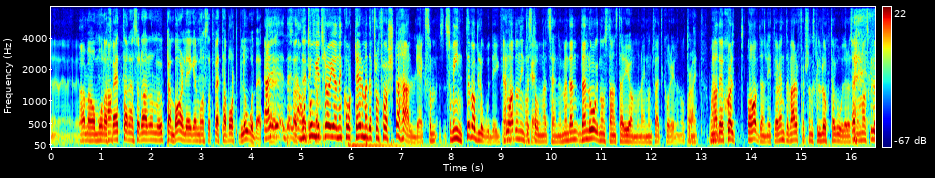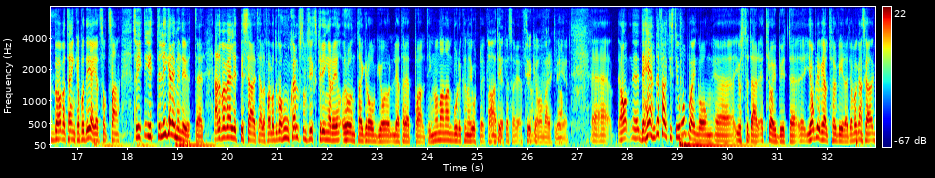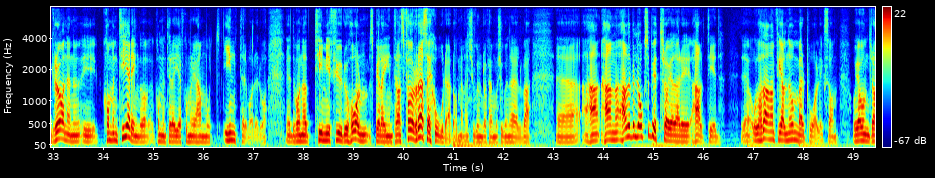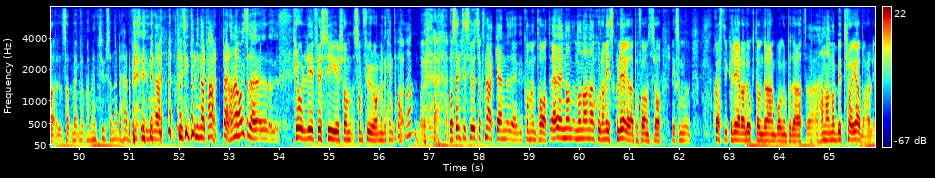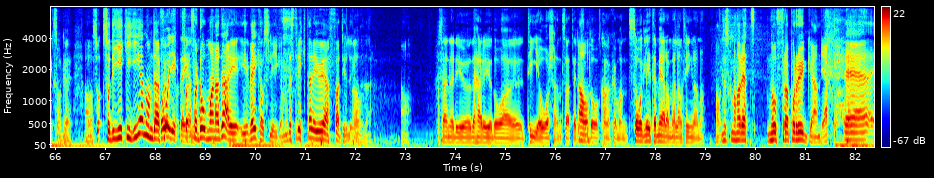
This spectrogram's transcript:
Ja, men om hon har Ja. tvättat den så då hade de uppenbarligen måste tvätta bort blodet. Ja, Eh, att hon det tog ju liksom- tröjan, den kortärmade från första halvlek som, som inte var blodig, för då Jaha, hade hon inte okej. stångats ännu. Men den, den låg någonstans där i gömmorna i någon tvättkorg eller något. Right. hon Men- hade sköljt av den lite, jag vet inte varför, så den skulle lukta godare. Så om man skulle behöva tänka på det i ett sånt Så gick det ytterligare minuter. Ja, det var väldigt bisarrt i alla fall och det var hon själv som fick springa runt där groggy och leta rätt på allting. Någon annan borde kunna gjort det, kan Ja, man det tycka så här efterhand. tycker man verkligen. Eh, ja, det hände faktiskt i Åbo en gång, eh, just det där, ett tröjbyte. Eh, Jag blev helt förvirrad. Jag var ganska grön ännu i kommentering då, kommentera IFK Mariehamn mot Inter var det då. Eh, det var när Timmy Furuholm spelade Inter, hans förra session där då, mellan 2005 och 2011. Eh, han, han hade väl också bytt tröja där i halvtid. Eh, Och då hade han fel nummer på liksom. Och jag undrar, så, men, men, men tusan är det här? Det finns inte i mina, finns inte mina papper. Han har ju sådär eh, krullig frisyr som, som Furuholm, men det kan inte vara han. Och sen till slut så knackade en eh, kommentator, eller någon, någon annan journalistkollega där på fönstret och liksom gestikulerade och luktade under armbågen på det att han har nog bytt tröja bara liksom. Okej. Ja, så, så det gick igenom där för, igenom. för domarna där i, i Wakehouse-ligan, men det striktare i Uefa tydligen. Ja. Där. Och sen är det ju, det här är ju då eh, tio år sedan så att det liksom Ja. då kanske man såg lite mera mellan fingrarna. Ja, nu ska man ha rätt nuffra på ryggen. Japp. Eh,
